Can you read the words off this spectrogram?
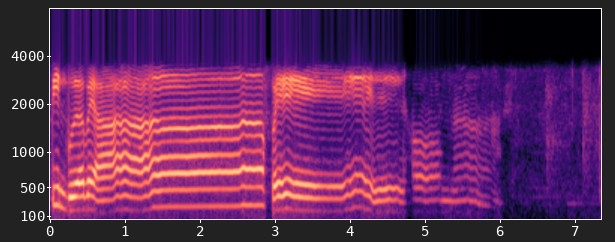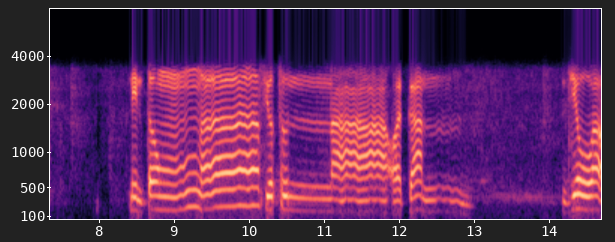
tin bữa về à phê hong à. Nín tông à phiêu thun à, na ở can. Diêu à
